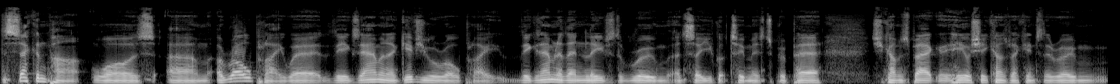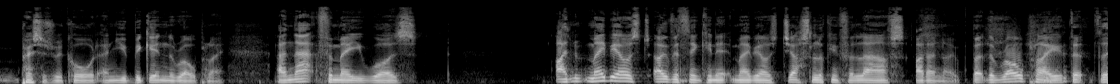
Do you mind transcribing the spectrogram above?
The second part was um, a role play where the examiner gives you a role play. The examiner then leaves the room, and so you've got two minutes to prepare. She comes back, he or she comes back into the room, presses record, and you begin the role play. And that for me was I, maybe I was overthinking it. Maybe I was just looking for laughs. I don't know. But the role play that, the,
